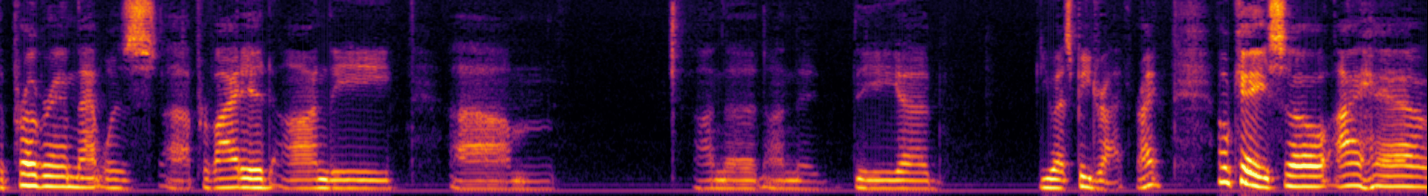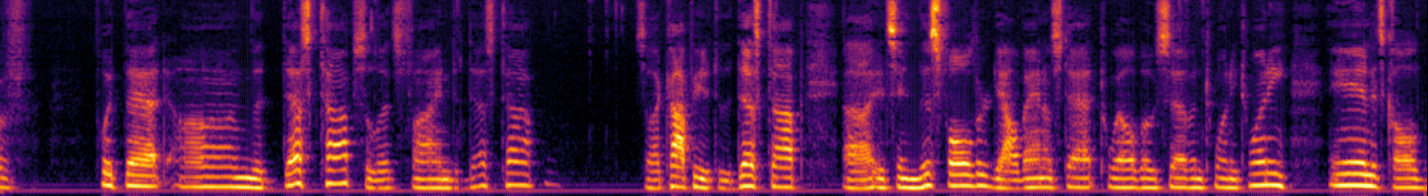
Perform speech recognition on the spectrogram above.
The program that was uh, provided on the um, on the on the the uh, USB drive, right? Okay, so I have put that on the desktop. So let's find the desktop. So I copied it to the desktop. Uh, it's in this folder, Galvanostat 1207-2020, and it's called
